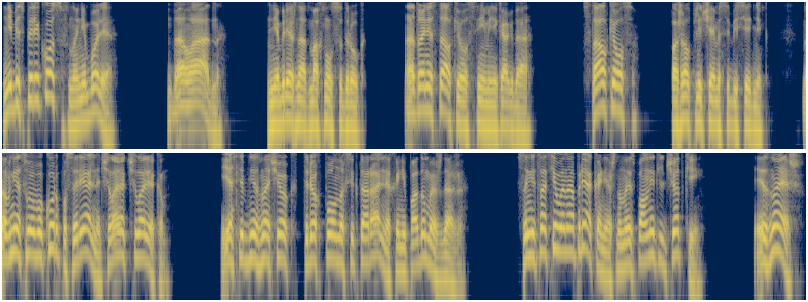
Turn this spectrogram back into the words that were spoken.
Не без перекосов, но не более». «Да ладно», — небрежно отмахнулся друг. «А то не сталкивался с ними никогда». «Сталкивался», — пожал плечами собеседник. «Но вне своего корпуса реально человек человеком. Если б не значок трех полных секторальных, и не подумаешь даже. С инициативой напряг, конечно, но исполнитель четкий. И знаешь...»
